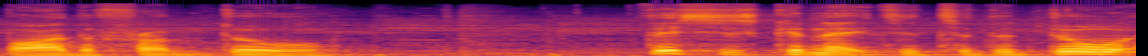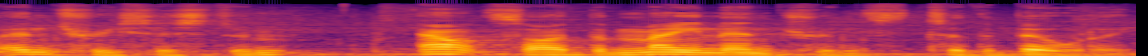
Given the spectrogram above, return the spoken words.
by the front door. This is connected to the door entry system outside the main entrance to the building.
